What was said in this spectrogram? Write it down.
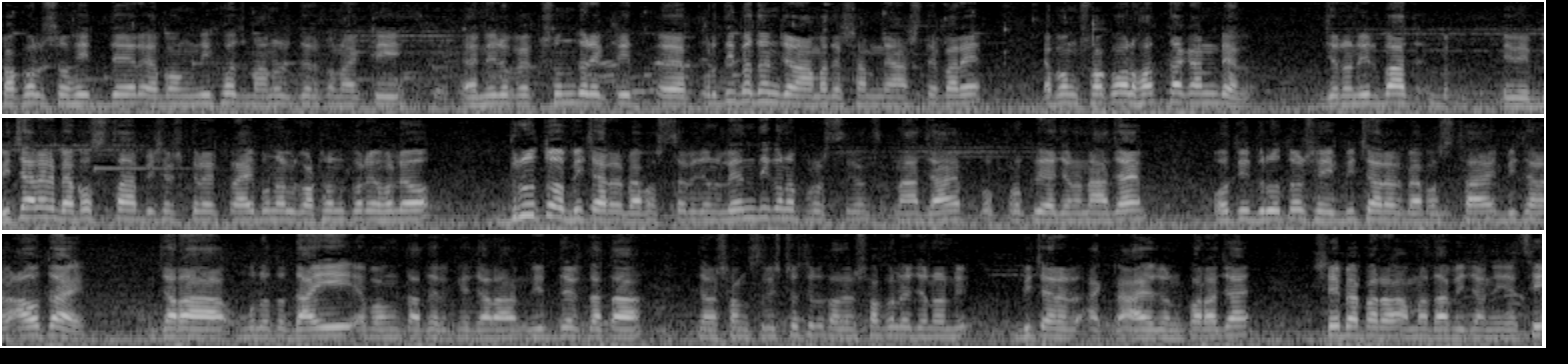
সকল শহীদদের এবং নিখোঁজ মানুষদের কোনো একটি নিরপেক্ষ, সুন্দর একটি প্রতিবেদন যেন আমাদের সামনে আসতে পারে এবং সকল হত্যাকাণ্ডের যেন নির্বাচন বিচারের ব্যবস্থা, বিশেষ করে ট্রাইব্যুনাল গঠন করে হলেও দ্রুত বিচারের ব্যবস্থার জন্য লেন্দি কোনো প্রসেস না যায় প্রক্রিয়া যেন না যায়, অতি দ্রুত সেই বিচারের ব্যবস্থায়, বিচারের আওতায় যারা মূলত দায়ী এবং তাদেরকে যারা নির্দেশদাতা, যারা সংশ্লিষ্ট ছিল, তাদের সকলের জন্য বিচারের একটা আয়োজন করা যায়। সে ব্যাপারে আমরা দাবি জানিয়েছি।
